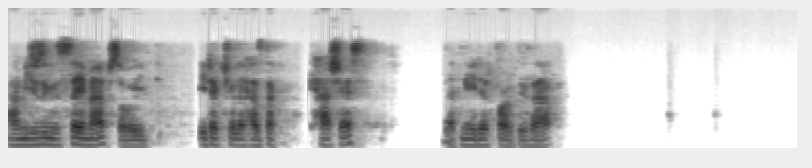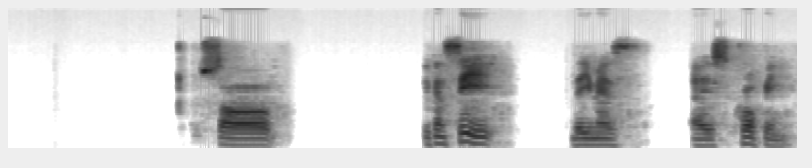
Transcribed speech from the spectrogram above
I'm using the same app so it it actually has the caches that needed for this app. So you can see the image is cropping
